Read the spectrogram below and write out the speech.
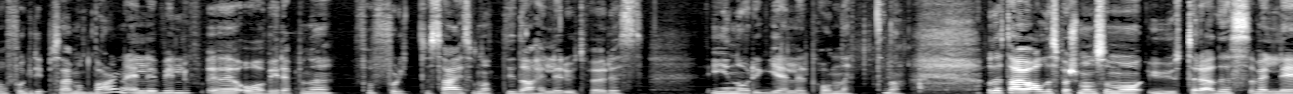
å forgripe seg mot barn, eller vil overgrepene forflytte seg, sånn at de da heller utføres i Norge eller på nettet. Da. Og dette er jo alle spørsmål som må utredes veldig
